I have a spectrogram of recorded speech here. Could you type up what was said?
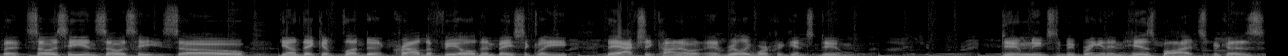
but so is he, and so is he. So you know they could flood the crowd the field, and basically they actually kind of really work against Doom. Doom needs to be bringing in his bots because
